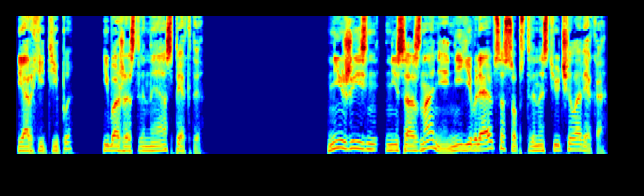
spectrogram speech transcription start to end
и архетипы, и божественные аспекты. Ни жизнь, ни сознание не являются собственностью человека.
